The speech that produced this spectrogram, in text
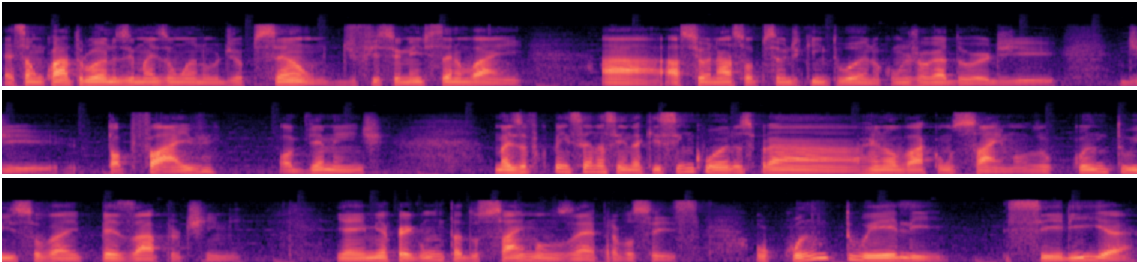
é, são 4 anos e mais um ano de opção. Dificilmente você não vai a, acionar sua opção de quinto ano com um jogador de, de top 5, obviamente. Mas eu fico pensando assim, daqui 5 anos para renovar com o Simons, o quanto isso vai pesar para o time. E aí minha pergunta do Simons é para vocês, o quanto ele seria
